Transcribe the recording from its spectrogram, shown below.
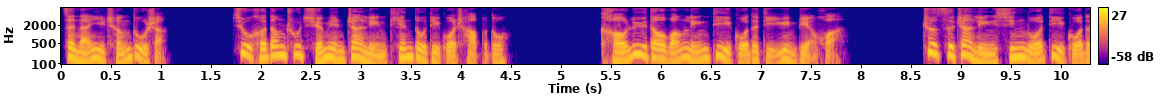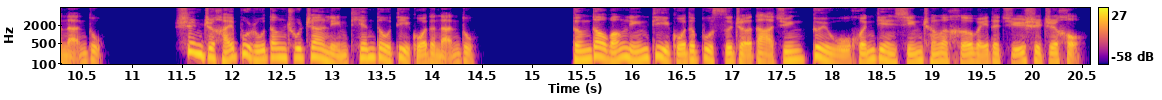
在难易程度上就和当初全面占领天斗帝国差不多。考虑到亡灵帝国的底蕴变化。这次占领星罗帝国的难度，甚至还不如当初占领天斗帝国的难度。等到亡灵帝国的不死者大军对武魂殿形成了合围的局势之后，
